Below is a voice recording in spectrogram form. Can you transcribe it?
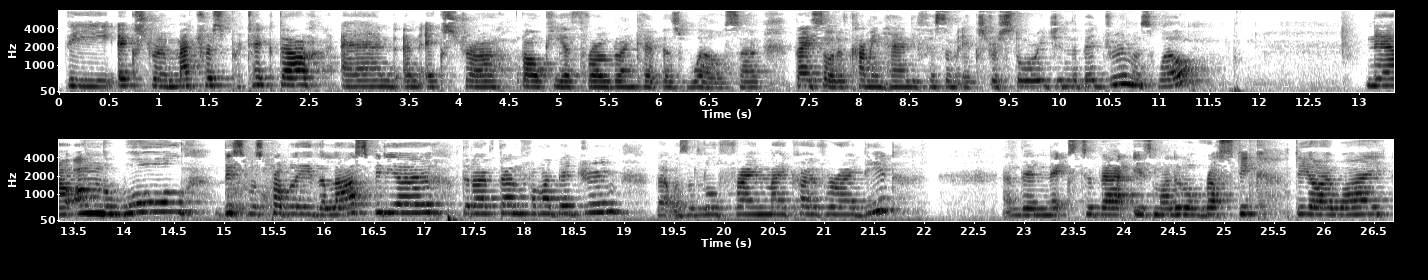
the extra mattress protector and an extra bulkier throw blanket as well. So they sort of come in handy for some extra storage in the bedroom as well. Now on the wall, this was probably the last video that I've done for my bedroom. That was a little frame makeover I did. And then next to that is my little rustic DIY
